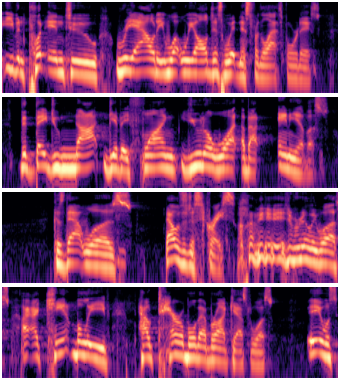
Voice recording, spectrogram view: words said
even put into reality what we all just witnessed for the last four days. That they do not give a flying you know what about any of us. Because that was that was a disgrace. I mean, it really was. I, I can't believe how terrible that broadcast was. It was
